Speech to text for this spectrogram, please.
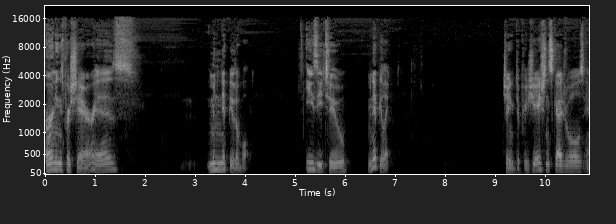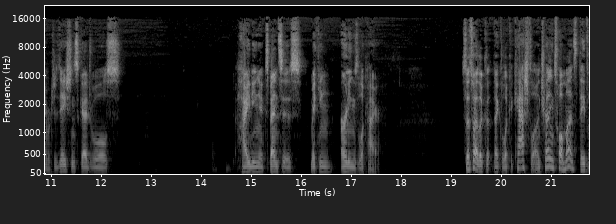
earnings per share is manipulable. It's easy to manipulate. Change depreciation schedules, amortization schedules, hiding expenses, making earnings look higher. So that's why I look at, like look at cash flow. In trailing 12 months, they've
